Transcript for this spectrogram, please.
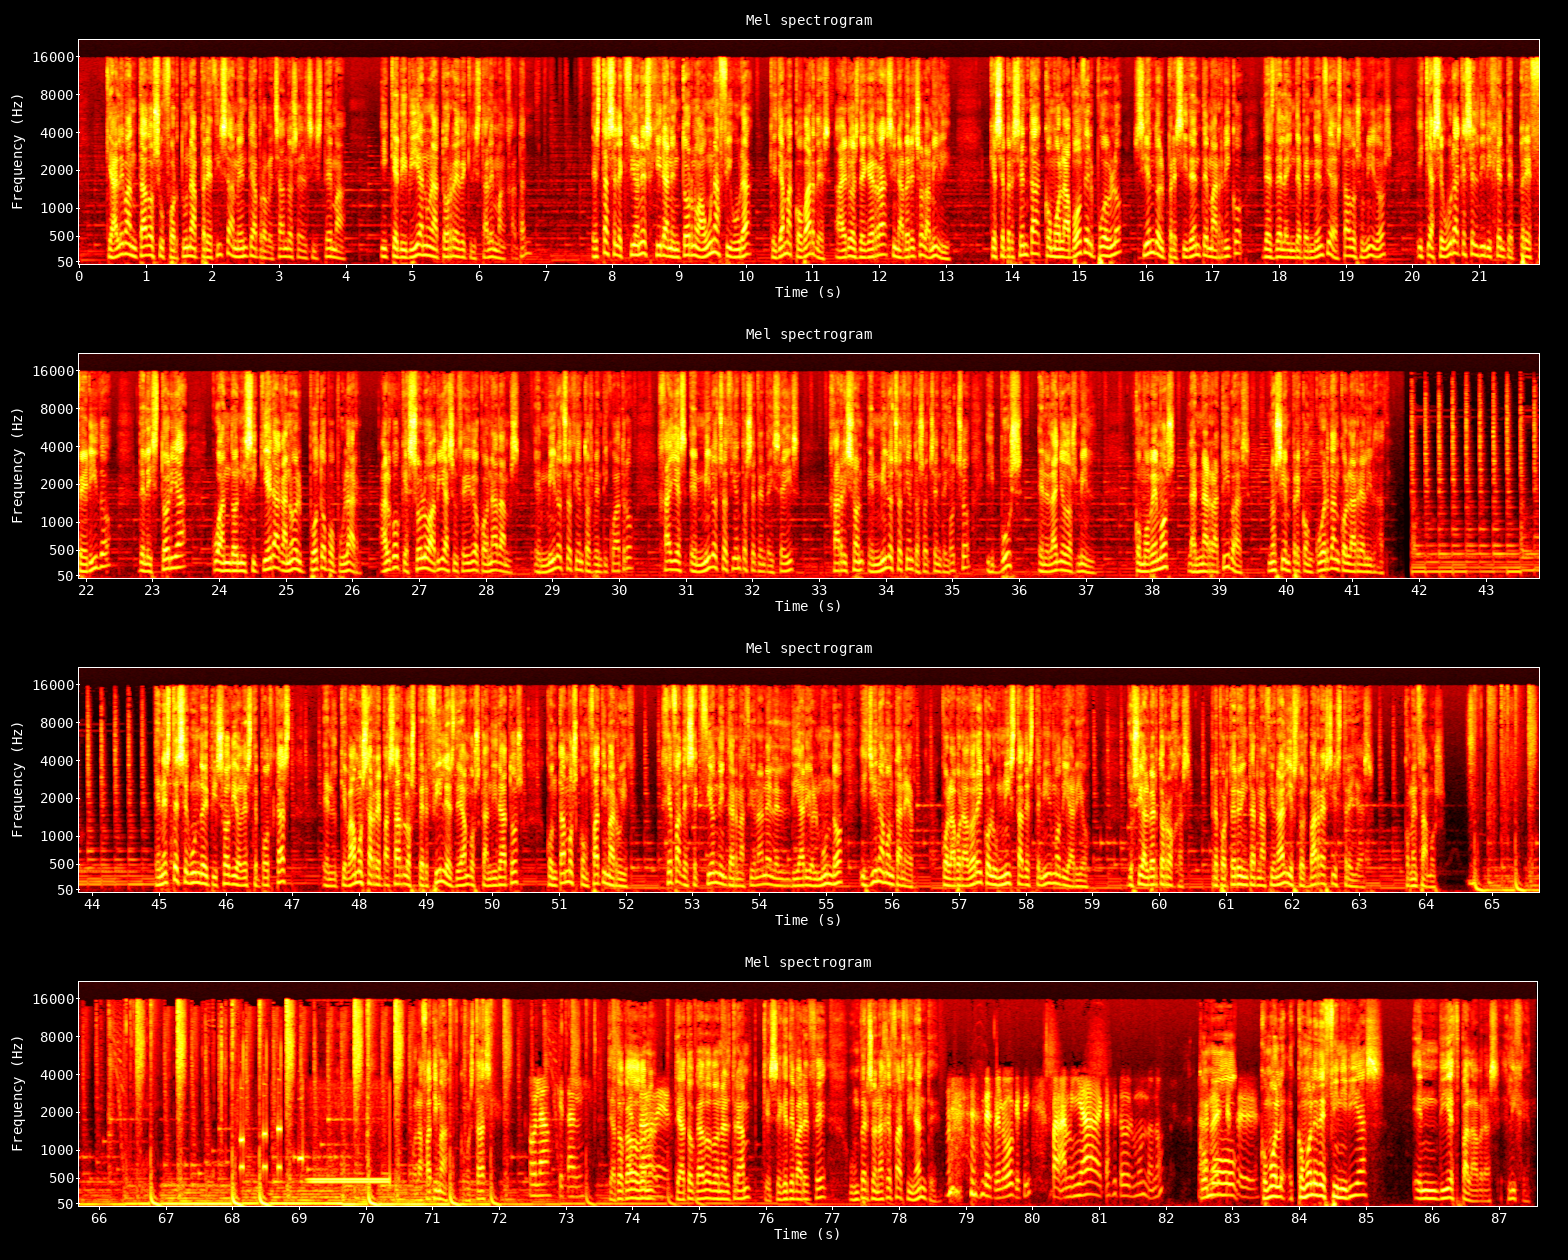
que ha levantado su fortuna precisamente aprovechándose del sistema y que vivía en una torre de cristal en Manhattan? Estas elecciones giran en torno a una figura que llama cobardes a héroes de guerra sin haber hecho la mili, que se presenta como la voz del pueblo siendo el presidente más rico desde la independencia de Estados Unidos y que asegura que es el dirigente preferido de la historia cuando ni siquiera ganó el voto popular, algo que solo había sucedido con Adams en 1824, Hayes en 1876, Harrison en 1888 y Bush en el año 2000. Como vemos, las narrativas no siempre concuerdan con la realidad. En este segundo episodio de este podcast, en el que vamos a repasar los perfiles de ambos candidatos, contamos con Fátima Ruiz, jefa de sección de internacional en el diario El Mundo, y Gina Montaner, colaboradora y columnista de este mismo diario. Yo soy Alberto Rojas, reportero internacional y estos barras y estrellas. Comenzamos. Hola Fátima, ¿cómo estás? Hola, ¿qué tal? Te ha, tocado Donald, te ha tocado Donald Trump, que sé que te parece un personaje fascinante. Desde luego que sí. Para mí ya casi todo el mundo, ¿no? ¿Cómo, se... ¿cómo, le, ¿Cómo, le, definirías en 10 palabras? Elige.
